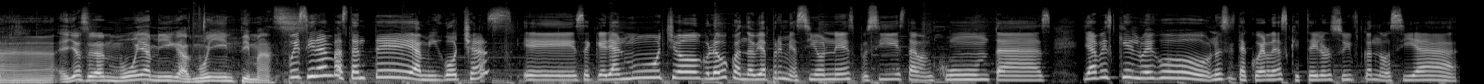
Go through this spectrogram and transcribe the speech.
Ah, ellas eran muy amigas, muy íntimas. Pues eran bastante amigochas, eh, se querían mucho. Luego cuando había premiaciones, pues sí, estaban juntas. Ya ves que luego, no sé si te acuerdas, que Taylor Swift cuando hacía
